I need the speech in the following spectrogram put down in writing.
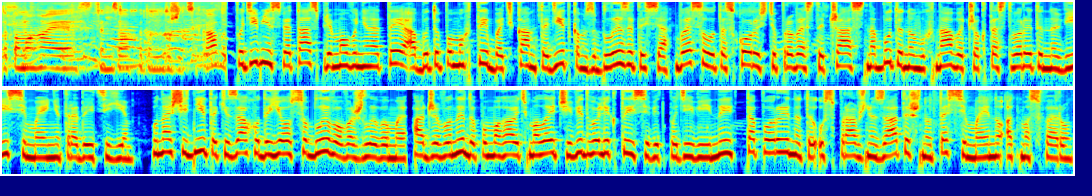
допомагає з цим заходом. Дуже цікаво. Подібні свята спрямовані на те, аби допомогти батькам та діткам зблизитися, весело та з користю провести час, набути нових навичок та створити нові сімейні традиції. У наші дні такі заходи є особливо важливими, адже вони допомагають малечі відволіктися від подій війни та поринути у справжню затишну та сімейну атмосферу.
